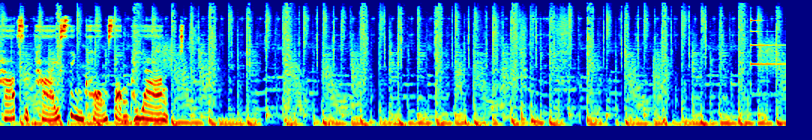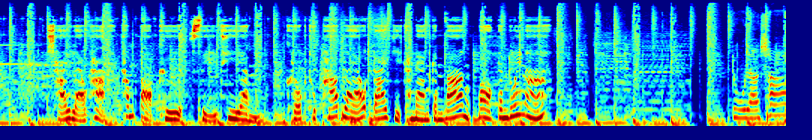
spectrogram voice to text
ภาพสุดท้ายสิ่งของสองพยางใช่แล้วค่ะคำตอบคือ สีเทียน ครบทุกภาพแล้วได้กี่คะแนนกันบ้าง บอกกันด้วยนะ ดูแล้วชอบ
